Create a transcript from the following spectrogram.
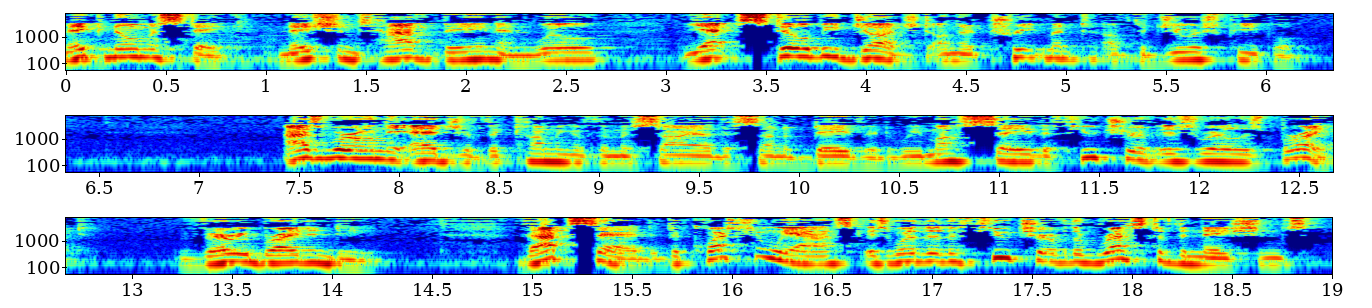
Make no mistake, nations have been and will yet still be judged on their treatment of the Jewish people. As we're on the edge of the coming of the Messiah, the Son of David, we must say the future of Israel is bright, very bright indeed. That said, the question we ask is whether the future of the rest of the nations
